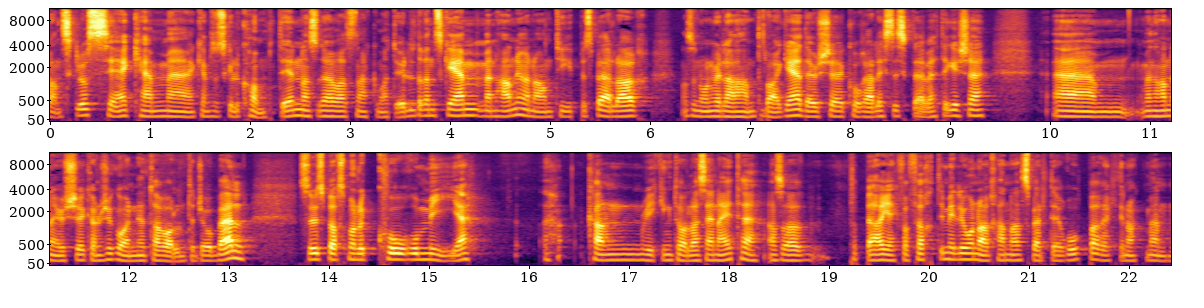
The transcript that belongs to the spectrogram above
vanskelig å se hvem, eh, hvem som skulle kommet inn. Altså, det har vært snakk om at Yldren skal hjem, men han er jo en annen type spiller. Altså, Noen vil ha han tilbake. Det er jo ikke hvor realistisk det er, vet jeg ikke. Um, men han er jo ikke, kan jo ikke gå inn og ta rollen til Joe Bell. Så er jo spørsmålet hvor mye kan Viking tåle å si nei til? Altså, Berg gikk for 40 millioner. Han har spilt i Europa, riktignok, men,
